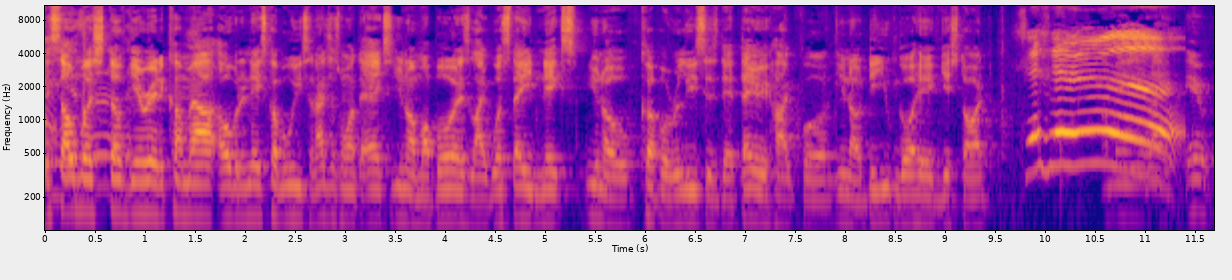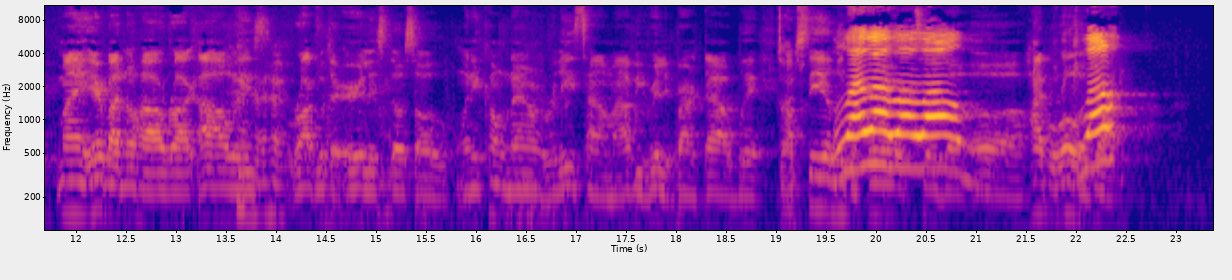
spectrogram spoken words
it's so much stuff getting ready to come out over the next couple weeks, and I just want to ask, you know, my boys, like, what's they next, you know, couple releases that they hype for? You know, D, you can go ahead and get started. I mean, like, every, man, everybody know how I rock. I always rock with the early stuff. So when it comes down to release time, man, I'll be really burnt out. But I'm still looking forward to the uh, Hyper Royal.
